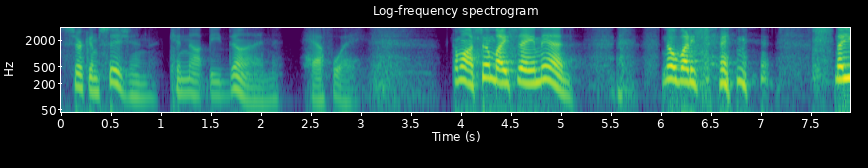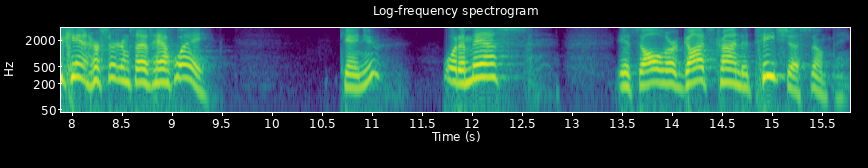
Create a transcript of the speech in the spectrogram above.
circumcision cannot be done halfway. Come on, somebody say amen. Nobody say amen. No, you can't circumcise halfway. Can you? What a mess. It's all there. God's trying to teach us something.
